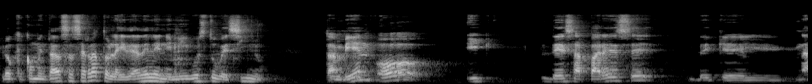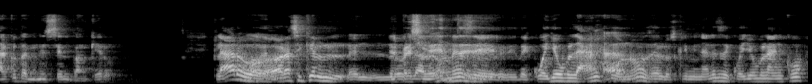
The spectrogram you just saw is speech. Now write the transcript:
lo que comentabas hace rato, la idea del enemigo es tu vecino. También, o. Y desaparece de que el narco también es el banquero. Claro, No, ahora sí que el, el- los presidente. de, de cuello blanco, Ajá. ¿no? O sea, los criminales de cuello blanco,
